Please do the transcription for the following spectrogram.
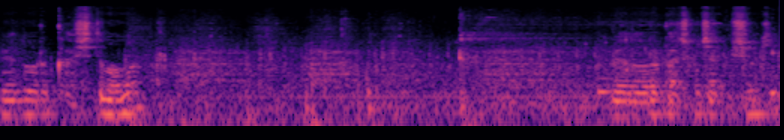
Buraya doğru kaçtım ama. Buraya doğru kaçmayacakmışım ki.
